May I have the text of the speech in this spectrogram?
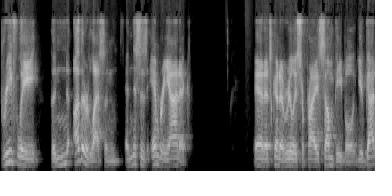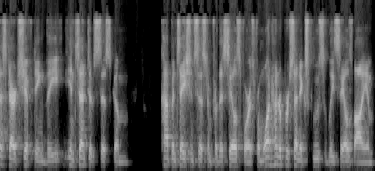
Briefly, the other lesson, and this is embryonic, and it's going to really surprise some people, you've got to start shifting the incentive system, compensation system for the sales force from 100% exclusively sales volume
